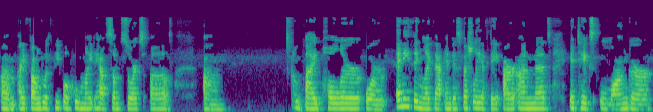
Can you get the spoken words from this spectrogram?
Um, I found with people who might have some sorts of um, bipolar or anything like that, and especially if they are on meds, it takes longer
